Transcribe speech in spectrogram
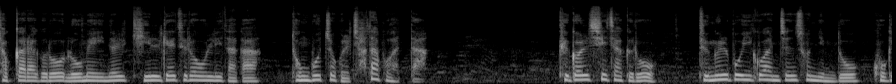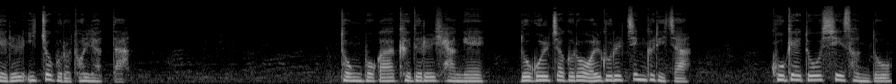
젓가락으로 로메인을 길게 들어 올리다가 동보 쪽을 쳐다보았다. 그걸 시작으로 등을 보이고 앉은 손님도 고개를 이쪽으로 돌렸다. 동보가 그들을 향해 노골적으로 얼굴을 찡그리자 고개도 시선도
